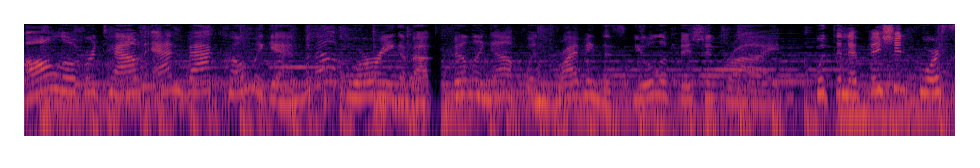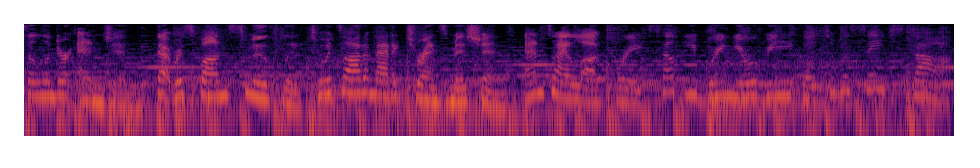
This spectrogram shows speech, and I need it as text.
all over town and back home again without worrying about filling up when driving this fuel-efficient ride. With an efficient four-cylinder engine that responds smoothly to its automatic transmission, anti-lock brakes help you bring your vehicle stop.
